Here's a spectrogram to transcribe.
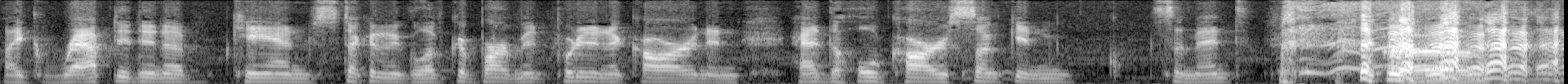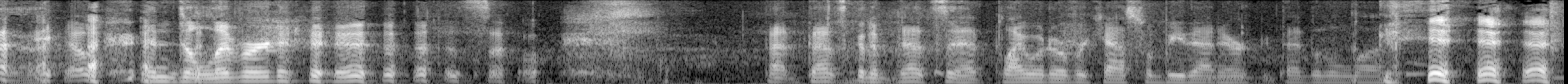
like wrapped it in a can, stuck it in a glove compartment, put it in a car, and then had the whole car sunk in cement you know, and delivered. so. That, that's gonna that's it. Plywood Overcast will be that air, that little uh, It'll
